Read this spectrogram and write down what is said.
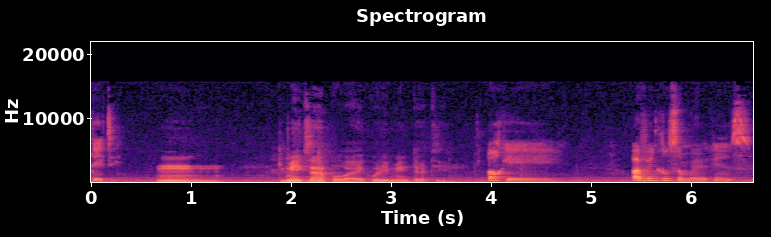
dirty. Mm. Give me an example, like, what do you mean dirty? Okay, Africans, Americans,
